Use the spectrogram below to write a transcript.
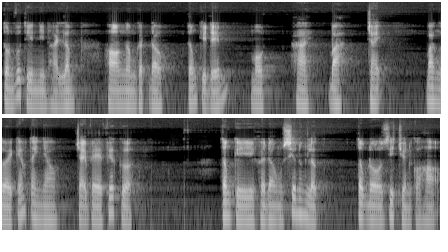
Tôn Vũ Thìn nhìn Hải Lâm Họ ngầm gật đầu. Tống Kỳ đếm Một, hai, ba, chạy. Ba người kéo tay nhau Chạy về phía cửa. Tông Kỳ khởi động siêu năng lực Tốc độ di chuyển của họ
